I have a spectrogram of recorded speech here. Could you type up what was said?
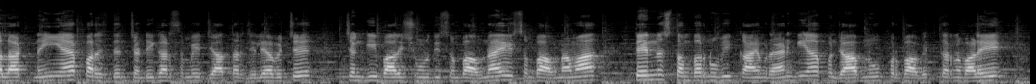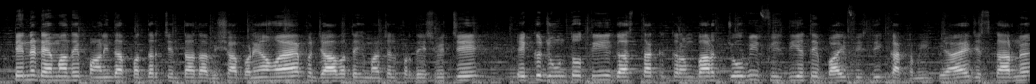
ਅਲਰਟ ਨਹੀਂ ਹੈ। ਪਰ ਇਸ ਦਿਨ ਚੰਡੀਗੜ੍ਹ ਸਮੇਤ ਜ਼ਿਆਦਾਤਰ ਜ਼ਿਲ੍ਹਿਆਂ ਵਿੱਚ ਚੰਗੀ ਬਾਰਿਸ਼ ਹੋਣ ਦੀ ਸੰਭਾਵਨਾ ਹੈ। ਇਹ ਸੰਭਾਵਨਾਵਾਂ 3 ਸਤੰਬਰ ਨੂੰ ਵੀ ਕਾਇਮ ਰਹਿਣਗੀਆਂ। ਪੰਜਾਬ ਨੂੰ ਪ੍ਰਭਾਵਿਤ ਕਰਨ ਵਾਲੇ ਤਿੰਨ ਡੈਮਾਂ ਦੇ ਪਾਣੀ ਦਾ ਪੱਧਰ ਚਿੰਤਾ ਦਾ ਵਿਸ਼ਾ ਬਣਿਆ ਹੋਇਆ ਹੈ। ਪੰਜਾਬ ਅਤੇ ਹਿਮਾਚਲ ਪ੍ਰਦੇਸ਼ ਵਿੱਚ 1 ਜੂਨ ਤੋਂ 30 ਅਗਸਤ ਤੱਕ ਕ੍ਰਮਵਾਰ 24% ਅਤੇ 22% ਘੱਟ ਮੀਂਹ ਪਿਆ ਹੈ, ਜਿਸ ਕਾਰਨ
